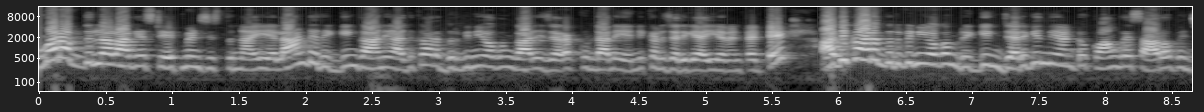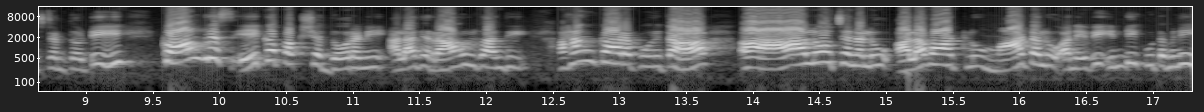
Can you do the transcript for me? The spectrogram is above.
ఉమర్ అబ్దుల్లా లాగే స్టేట్మెంట్స్ ఇస్తున్నాయి. ఎలాంటి రిగ్గింగ్ కానీ అధికార దుర్వినియోగం కానీ జరగకుండానే ఎన్నికలు జరిగాయి అని అంటే అధికార దుర్వినియోగం రిగ్గింగ్ జరిగింది అంటూ కాంగ్రెస్ ఆరోపించడంతో కాంగ్రెస్ ఏకపక్ష ధోరణి అలాగే రాహుల్ గాంధీ అహంకార పూరిత ఆలోచనలు అలవాట్లు మాటలు అనేవి ఇండి కూటమిని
